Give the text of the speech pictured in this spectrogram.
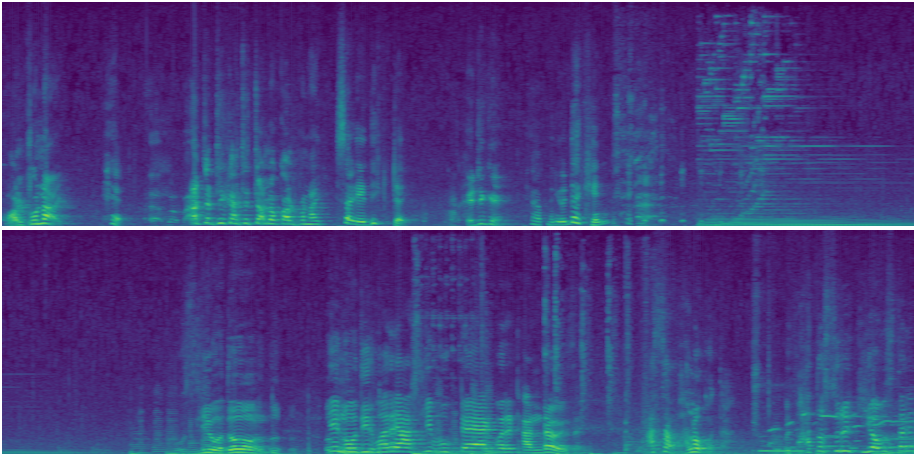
কল্পনায়? হ্যাঁ। আচ্ছা ঠিক আছে চলো কল্পনায়। স্যার এদিকটায়। এদিকে? আপনিও দেখেন। বুঝলি ওদন এই নদীর আসলি বুকটা একবারে ঠান্ডা হয়ে যায়। আচ্ছা ভালো কথা। ওই কি অবস্থা রে?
